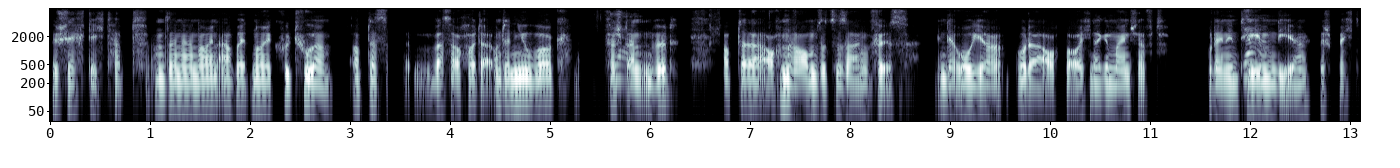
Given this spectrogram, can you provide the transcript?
beschäftigt habt und seiner neuen Arbeit Neue Kultur. Ob das, was auch heute unter New Work verstanden ja. wird, ob da auch ein Raum sozusagen für ist in der OJA oder auch bei euch in der Gemeinschaft oder in den ja. Themen, die ihr besprecht.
